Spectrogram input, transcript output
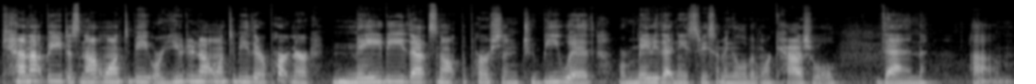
cannot be, does not want to be, or you do not want to be their partner, maybe that's not the person to be with, or maybe that needs to be something a little bit more casual than um,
